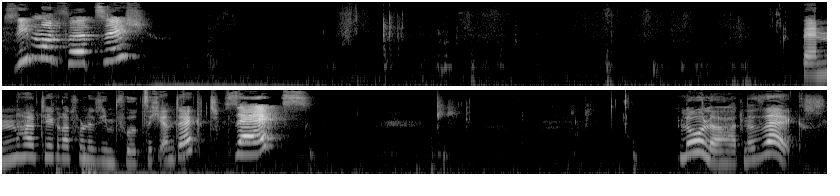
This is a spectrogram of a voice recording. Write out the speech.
47. Ben hat hier gerade wohl eine 47 entdeckt. 6. Lola hat eine 6.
